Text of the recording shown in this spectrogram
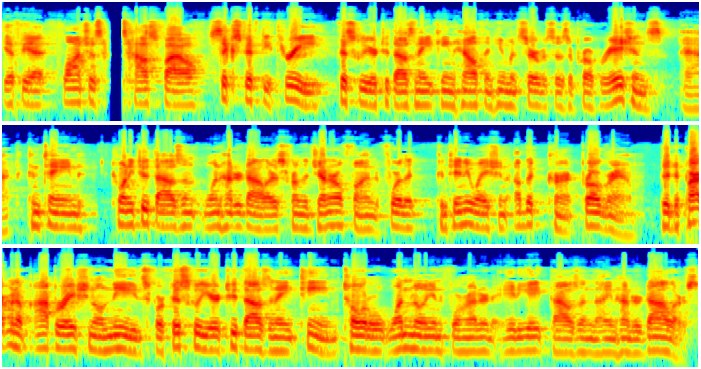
if it launches House File 653, Fiscal Year 2018 Health and Human Services Appropriations Act, contained $22,100 from the general fund for the continuation of the current program. The Department of Operational Needs for fiscal year 2018 total $1,488,900.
